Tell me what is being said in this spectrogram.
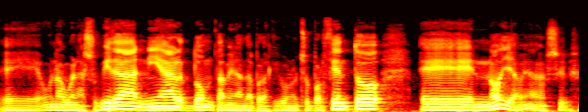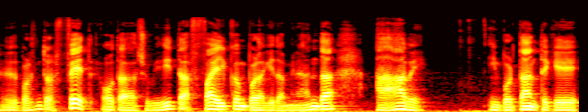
eh, una buena subida, NIAR, DOM también anda por aquí con un 8%, eh, no, ya, mira, sí, ciento. FED, otra subidita, Filecoin por aquí también anda, AAVE, importante que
